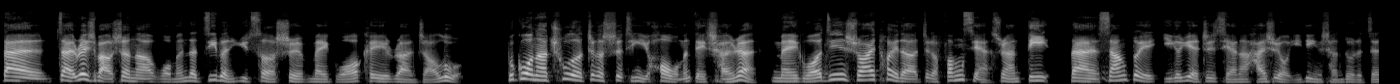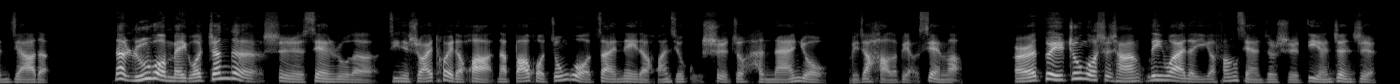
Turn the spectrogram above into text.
但在瑞士宝盛呢，我们的基本预测是美国可以软着陆。不过呢，出了这个事情以后，我们得承认，美国经济衰退的这个风险虽然低，但相对一个月之前呢，还是有一定程度的增加的。那如果美国真的是陷入了经济衰退的话，那包括中国在内的环球股市就很难有比较好的表现了。而对于中国市场，另外的一个风险就是地缘政治。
